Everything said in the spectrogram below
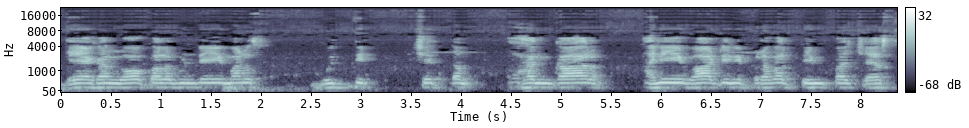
దేహం లోపల ఉండే మనసు బుద్ధి చిత్తం అహంకారం అనే వాటిని ప్రవర్తింప చేస్తా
